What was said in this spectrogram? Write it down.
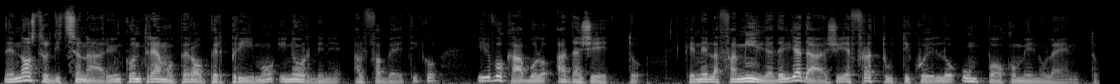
Nel nostro dizionario incontriamo però per primo, in ordine alfabetico, il vocabolo adagetto, che nella famiglia degli adagi è fra tutti quello un poco meno lento.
